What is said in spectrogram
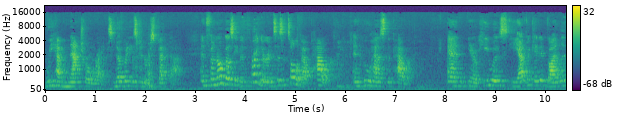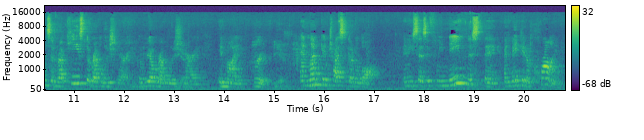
we have natural rights. Nobody's going to respect that. And Fanon goes even further and says it's all about power and who has the power. And you know, he was he advocated violence and he's the revolutionary, the real revolutionary in my group. Yeah. And Lemkin tries to go to law. And he says if we name this thing and make it a crime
